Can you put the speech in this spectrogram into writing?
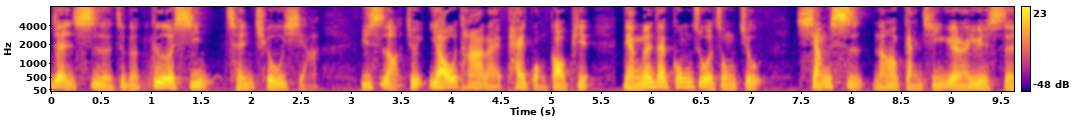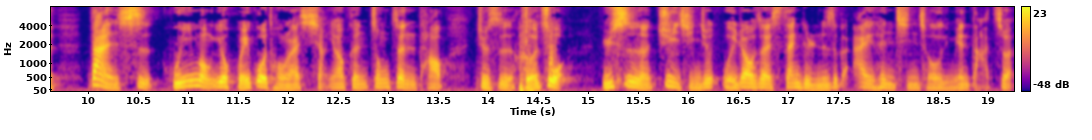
认识了这个歌星陈秋霞，于是啊就邀他来拍广告片，两个人在工作中就相识，然后感情越来越深。但是胡一梦又回过头来想要跟钟镇涛就是合作，于是呢剧情就围绕在三个人的这个爱恨情仇里面打转。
